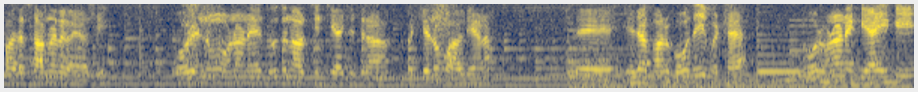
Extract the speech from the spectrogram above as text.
ਫਾਦਰ ਸਾਹਿਬ ਨੇ ਲਗਾਇਆ ਸੀ ਔਰ ਇਹਨੂੰ ਉਹਨਾਂ ਨੇ ਦੁੱਧ ਨਾਲ ਸਿੰਚਿਆ ਜਿਸ ਤਰ੍ਹਾਂ ਬੱਚੇ ਨੂੰ ਪਾਲਦੇ ਆ ਨਾ, ਤੇ ਇਹਦਾ ਫਲ ਬਹੁਤ ਹੀ ਮਿੱਠਾ ਹੈ ਔਰ ਉਹਨਾਂ ਨੇ ਕਿਹਾ ਹੈ ਕਿ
